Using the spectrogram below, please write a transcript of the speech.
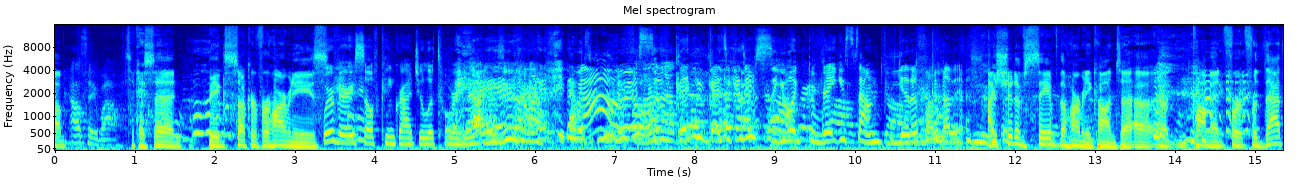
Yeah. Um, I'll say wow. it's like I said, big sucker for harmonies. We're very self congratulatory. That was so good, you guys. You guys are so, you look great. You sound beautiful. I Love it. I should have saved the harmony conte- uh, uh, comment for, for that.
